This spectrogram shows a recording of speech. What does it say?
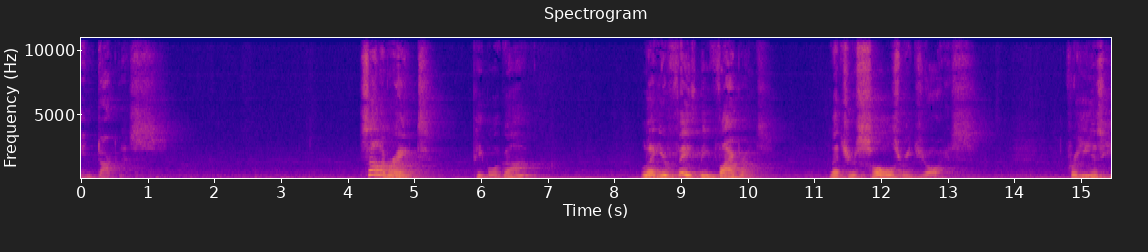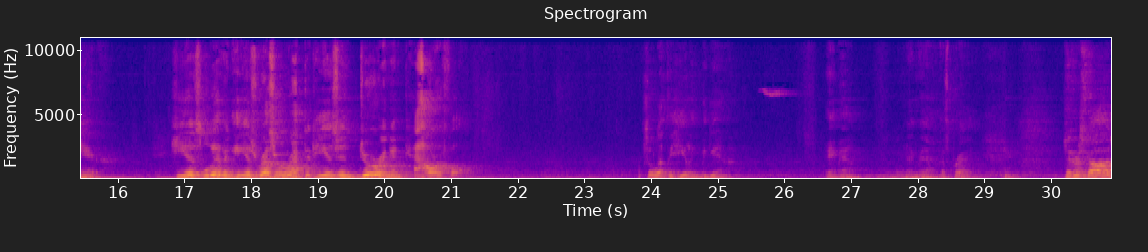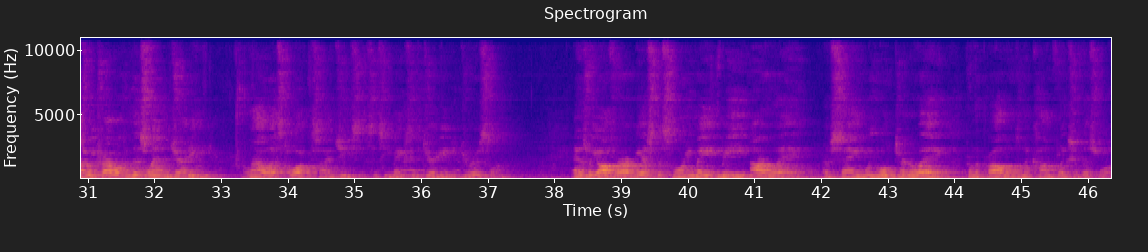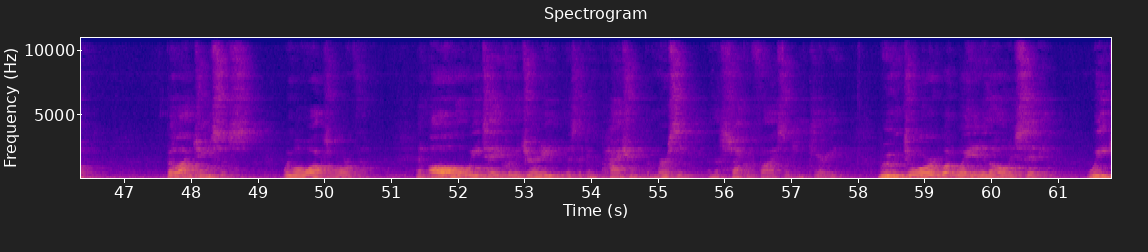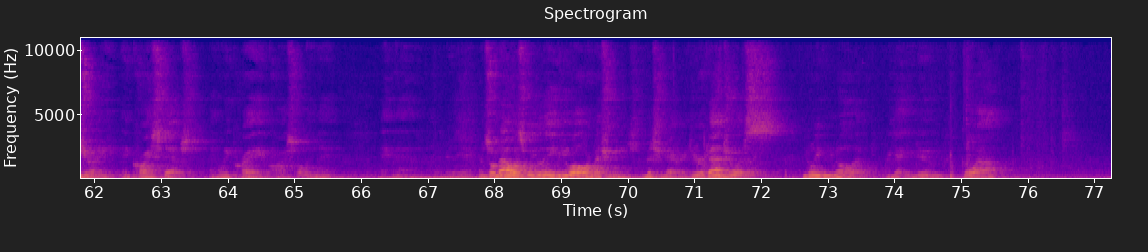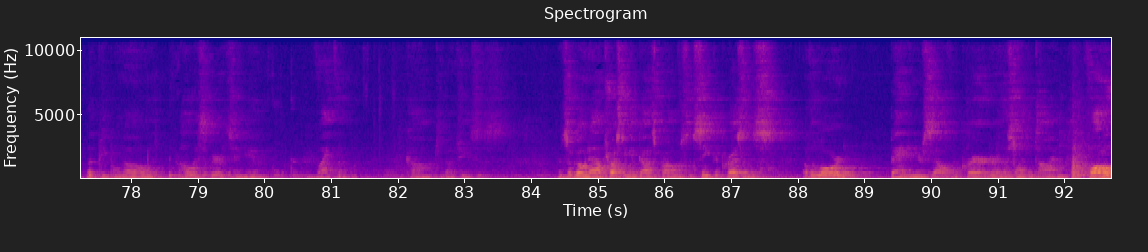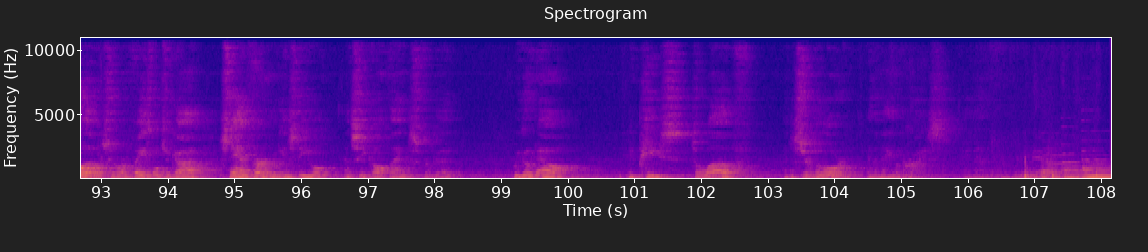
in darkness. Celebrate, people of God. Let your faith be vibrant. Let your souls rejoice. For he is here. He is living. He is resurrected. He is enduring and powerful. So let the healing begin. Amen. Amen. Let's pray. Generous God, as we travel through this Lenten journey, Allow us to walk beside Jesus as he makes his journey into Jerusalem. And as we offer our gifts this morning, may it be our way of saying we won't turn away from the problems and the conflicts of this world. But like Jesus, we will walk toward them. And all that we take for the journey is the compassion, the mercy, and the sacrifice that he carried. Moving toward what waited in the holy city, we journey in Christ's steps, and we pray in Christ's holy name. Amen. And so now as we leave, you all are missionaries, missionaries. You're evangelists. You don't even know it, but yet you do. Go out. Let people know that the Holy Spirit's in you. Invite them to come to know Jesus. And so go now trusting in God's promises. Seek the presence of the Lord abandon yourself in prayer during this Lenten time. Follow those who are faithful to God. Stand firm against evil and seek all things for good. We go now in peace to love and to serve the Lord in the name of Christ. Amen. Amen.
